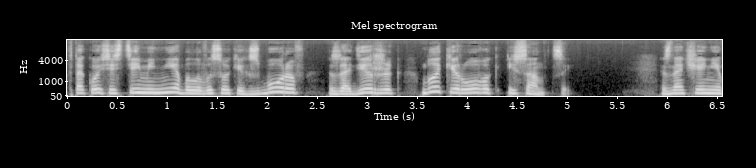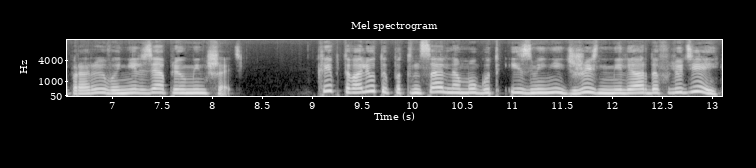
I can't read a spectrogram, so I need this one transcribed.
В такой системе не было высоких сборов, задержек, блокировок и санкций. Значение прорыва нельзя преуменьшать. Криптовалюты потенциально могут изменить жизнь миллиардов людей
